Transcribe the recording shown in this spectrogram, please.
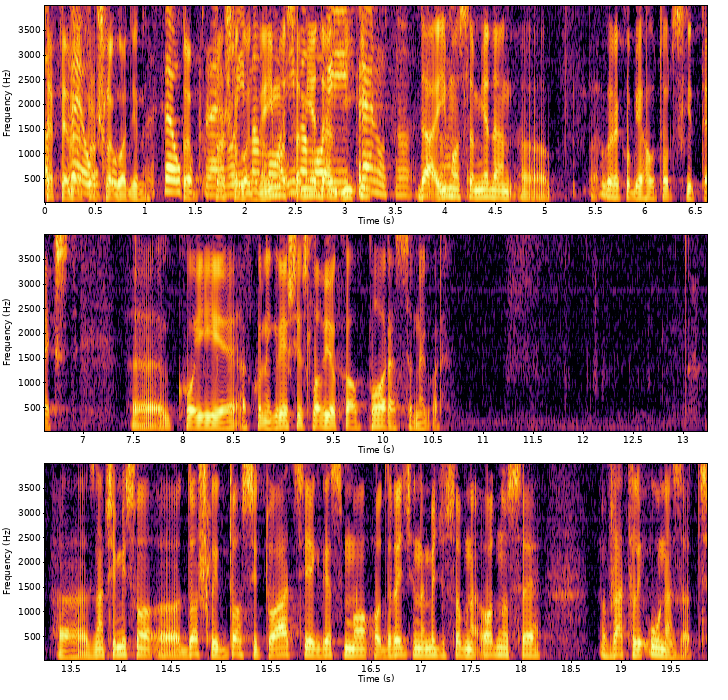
septembra prošle godine. Sve ukupno, prošle evo, godine. imamo, imamo jedan, i trenutno. Da, imao sam jedan, rekao bih, autorski tekst koji je, ako ne greši, slovio kao poraz Crne Gore. Znači, mi smo došli do situacije gdje smo određene međusobne odnose vratili unazad.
